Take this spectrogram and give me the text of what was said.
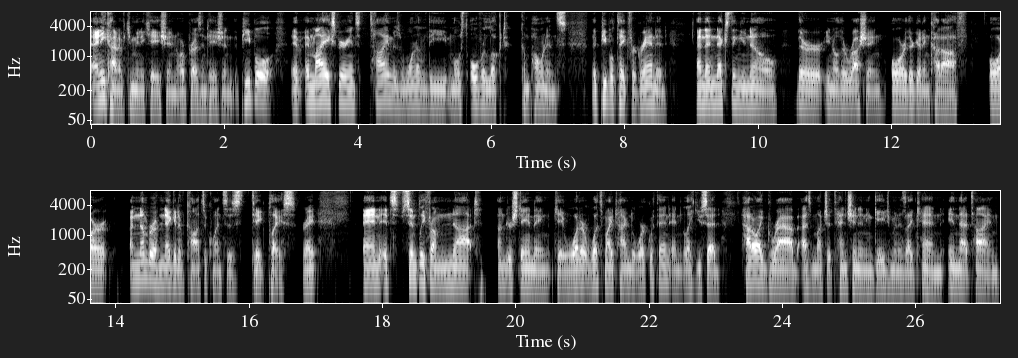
any kind of communication or presentation. People, in my experience, time is one of the most overlooked components that people take for granted. And then next thing you know, they're you know they're rushing or they're getting cut off or a number of negative consequences take place, right? And it's simply from not understanding okay what are what's my time to work within and like you said how do i grab as much attention and engagement as i can in that time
